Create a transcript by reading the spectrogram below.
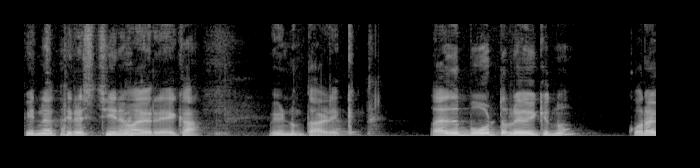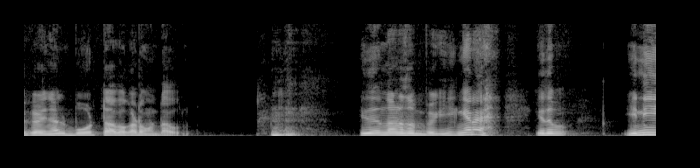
പിന്നെ തിരശ്ചീനമായ രേഖ വീണ്ടും താഴേക്ക്. അതായത് ബോട്ട് പ്രയോഗിക്കുന്നു കുറേ കഴിഞ്ഞാൽ ബോട്ട് അപകടം ഉണ്ടാകുന്നു. ഇതെന്താണ് സംഭവിക്കുക ഇങ്ങനെ ഇത് ഇനി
